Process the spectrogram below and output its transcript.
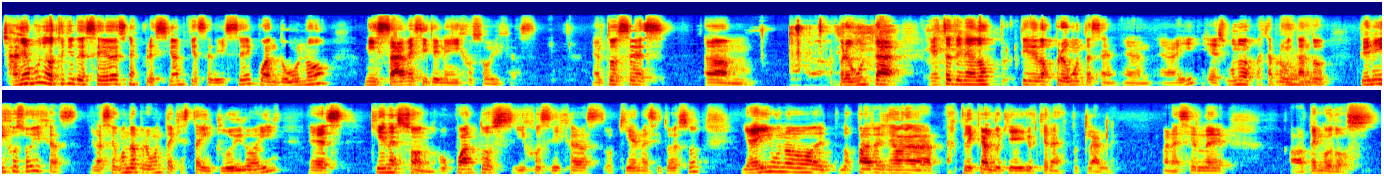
자녀분이 어떻게 되세요? Es una expresión que se dice cuando uno ni sabe si tiene hijos o hijas. Entonces, um, pregunta, esto tiene dos, tiene dos preguntas en- en- ahí. Es, uno está preguntando, ¿Tiene hijos o hijas? Y la segunda pregunta que está incluido ahí es quiénes son o cuántos hijos, hijas o quiénes y todo eso. Y ahí uno, los padres les van a explicar lo que ellos quieren explicarle. Van a decirle, oh, tengo dos.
